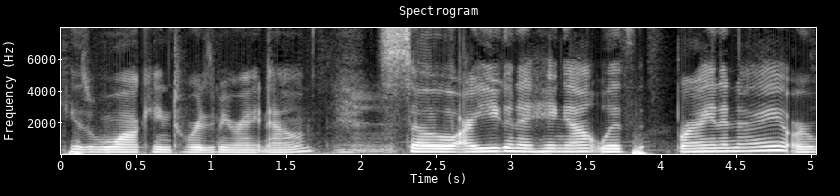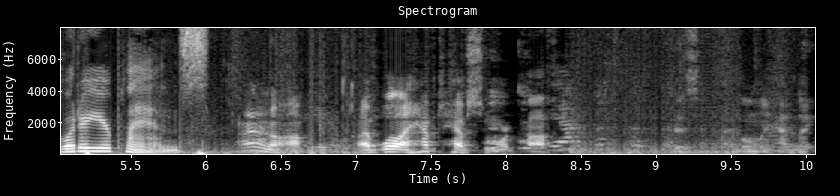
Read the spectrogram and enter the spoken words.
He's walking towards me right now. Mm-hmm. So, are you going to hang out with Brian and I, or what are your plans? I don't know. I, well, I have to have some more coffee because I've only had like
